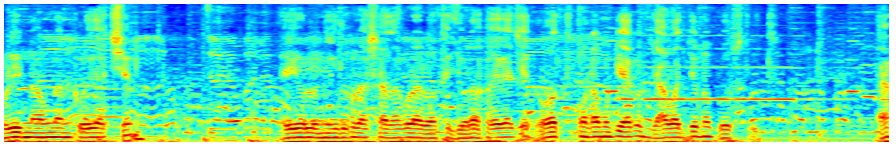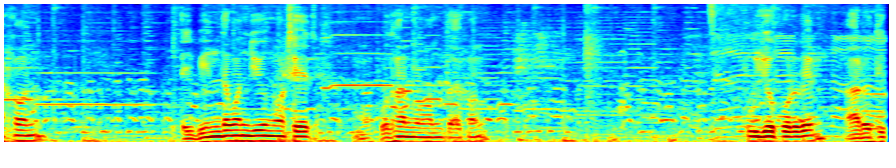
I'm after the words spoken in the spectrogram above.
হরিণ নাম গান করে যাচ্ছেন। এই হলো নীল ঘোড়া সাদা ঘোড়া রথে জোড়া হয়ে গেছে। রথ মোটামুটি এখন যাওয়ার জন্য প্রস্তুত। এখন এই বৃন্দাবনজিউ মঠের প্রধান মহন্ত এখন পুজো করবেন, আরতি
